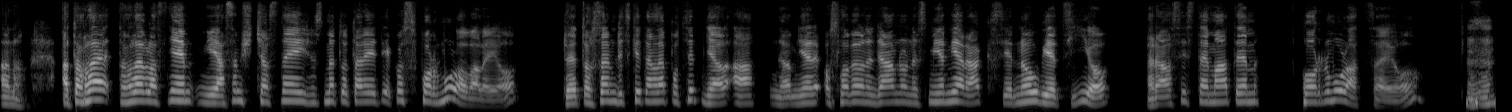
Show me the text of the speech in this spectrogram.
Ano. A tohle, tohle vlastně, já jsem šťastný, že jsme to tady jako sformulovali, jo? To, to jsem vždycky tenhle pocit měl a mě oslovil nedávno nesmírně rak s jednou věcí, jo? Hrál si s tématem formulace, jo? Mm-hmm.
